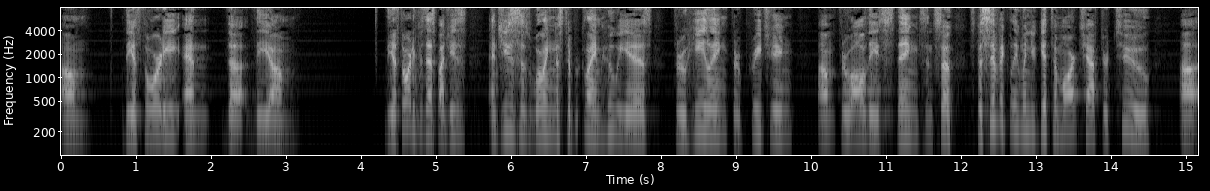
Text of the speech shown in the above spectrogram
um, the authority and the, the, um, the authority possessed by Jesus and Jesus' willingness to proclaim who he is through healing, through preaching, um, through all these things. And so, specifically, when you get to Mark chapter 2, uh,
